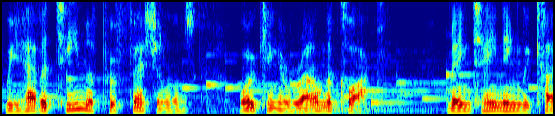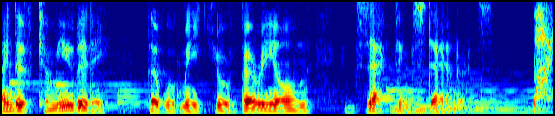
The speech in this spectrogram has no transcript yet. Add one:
We have a team of professionals working around the clock, maintaining the kind of community that will meet your very own exacting standards. Pipe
